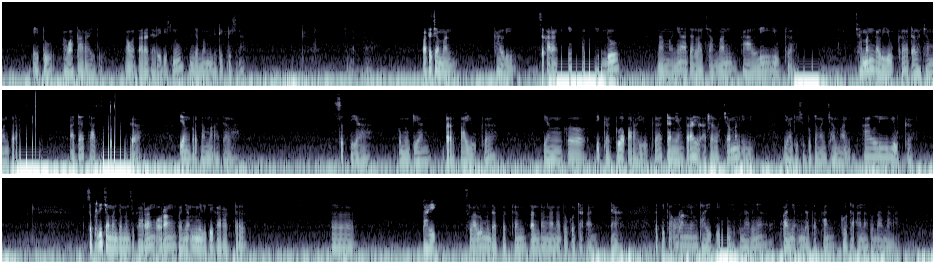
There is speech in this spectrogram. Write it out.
itu awatara itu. Awatara dari Wisnu menjelma menjadi Krishna pada zaman kali. Sekarang ini kalau Hindu namanya adalah zaman Kali Yuga. Zaman Kali Yuga adalah zaman terakhir. Ada catur yuga. Yang pertama adalah setia kemudian terta yuga yang ketiga dua para yuga dan yang terakhir adalah zaman ini yang disebut dengan zaman Kali Yuga. Seperti zaman-zaman sekarang orang banyak memiliki karakter eh, baik selalu mendapatkan tantangan atau godaan. Nah, ketika orang yang baik ini sebenarnya banyak mendapatkan godaan atau tantangan.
